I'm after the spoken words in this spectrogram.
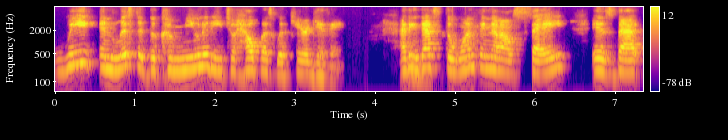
we enlisted the community to help us with caregiving. I think mm. that's the one thing that I'll say is that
